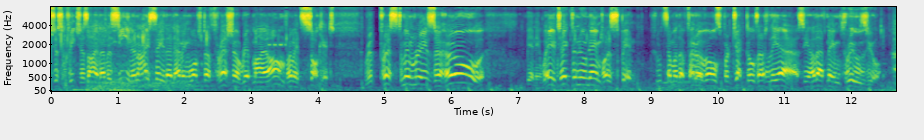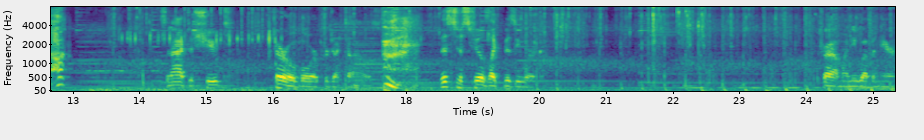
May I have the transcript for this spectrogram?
Ferocious creatures I've ever seen, and I say that having watched a thresher rip my arm from its socket. Repressed memories, ho! Anyway, take the new name for a spin. Shoot some of the Ferrovore's projectiles out of the air. See how that name thrills you. So now I have to shoot Ferrovore projectiles. this just feels like busy work. Try out my new weapon here.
